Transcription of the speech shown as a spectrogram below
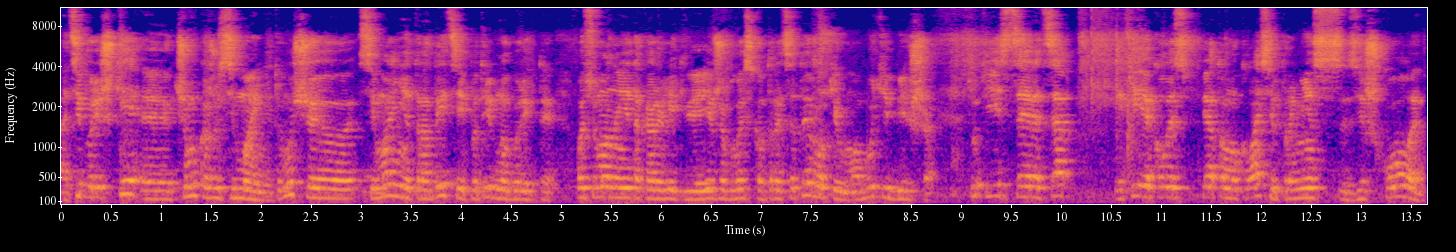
А ці пиріжки, е, чому кажу сімейні? Тому що сімейні традиції потрібно берегти. Ось у мене є така реліквія, їй вже близько 30 років, мабуть і більше. Тут є цей рецепт, який я колись в п'ятому класі приніс зі школи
